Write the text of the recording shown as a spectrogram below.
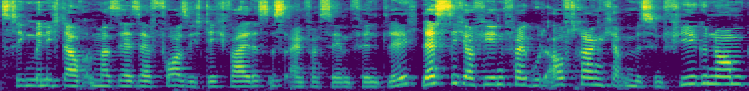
Deswegen bin ich da auch immer sehr, sehr vorsichtig, weil das ist einfach sehr empfindlich. Lässt sich auf jeden Fall gut auftragen. Ich habe ein bisschen viel genommen.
